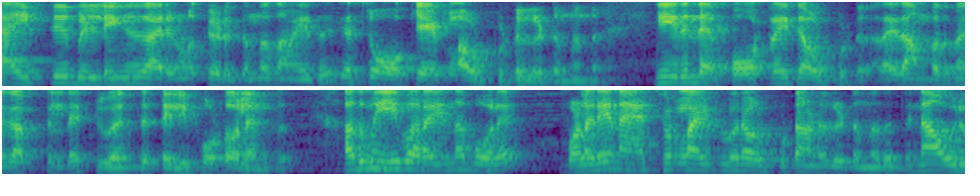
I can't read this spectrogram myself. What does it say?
ലൈറ്റ് ബിൽഡിങ് കാര്യങ്ങളൊക്കെ എടുക്കുന്ന സമയത്ത് ജസ്റ്റ് ഓക്കെ ആയിട്ടുള്ള ഔട്ട്പുട്ട് കിട്ടുന്നുണ്ട്. ഇനി ഇതിന്റെ പോർട്രേറ്റ് ഔട്ട്പുട്ട് അതായത് അമ്പത് മെഗാ പിക്സലിന്റെ ടു എക്സ് ടെലിഫോട്ടോ ലെൻസ് അതും ഈ പറയുന്ന പോലെ വളരെ നാച്ചുറൽ ആയിട്ടുള്ള ഒരു ഔട്ട്പുട്ടാണ് കിട്ടുന്നത്. പിന്നെ ആ ഒരു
